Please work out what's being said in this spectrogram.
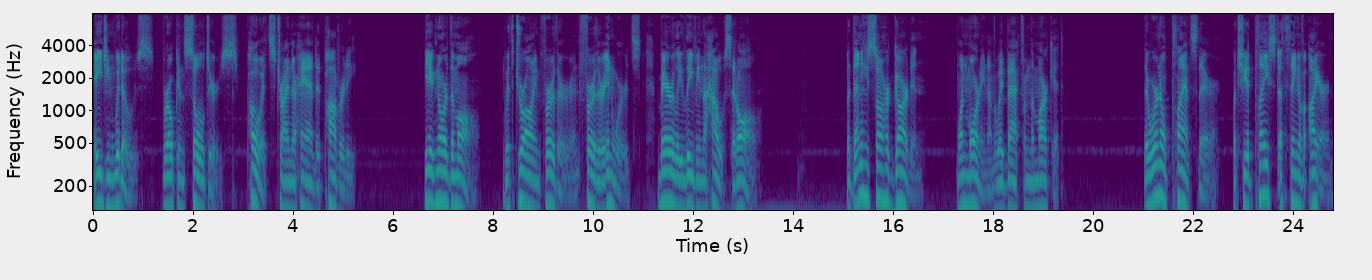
aging widows, broken soldiers, poets trying their hand at poverty. He ignored them all, withdrawing further and further inwards, barely leaving the house at all. But then he saw her garden one morning on the way back from the market. There were no plants there, but she had placed a thing of iron.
